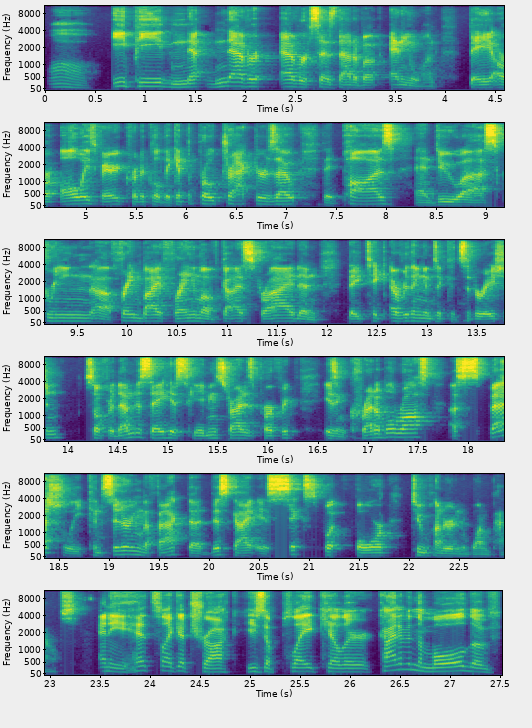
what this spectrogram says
Whoa. EP ne- never ever says that about anyone. They are always very critical. They get the protractors out, they pause and do uh, screen uh, frame by frame of guy's stride, and they take everything into consideration. So for them to say his skating stride is perfect is incredible, Ross, especially considering the fact that this guy is six foot four, 201 pounds. And he hits like a truck. He's a play killer, kind of in the mold of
